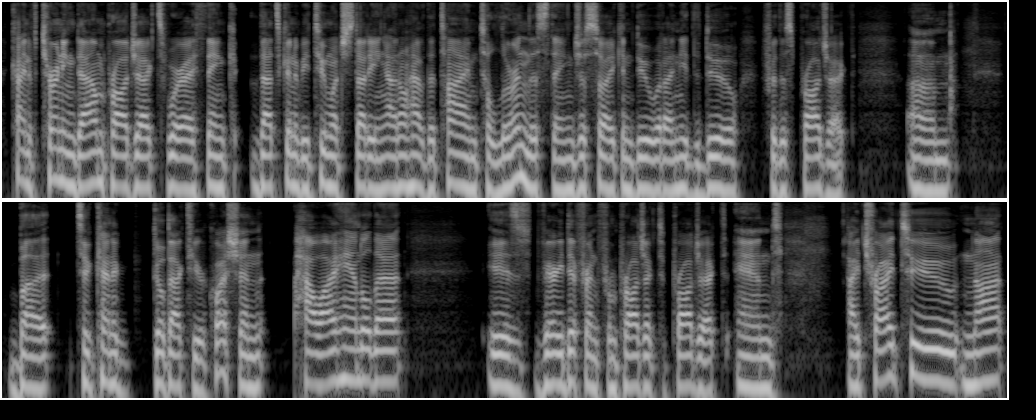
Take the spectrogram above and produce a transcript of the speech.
kind of turning down projects where I think that's going to be too much studying. I don't have the time to learn this thing just so I can do what I need to do for this project. Um, but to kind of go back to your question, how I handle that is very different from project to project. And I try to not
